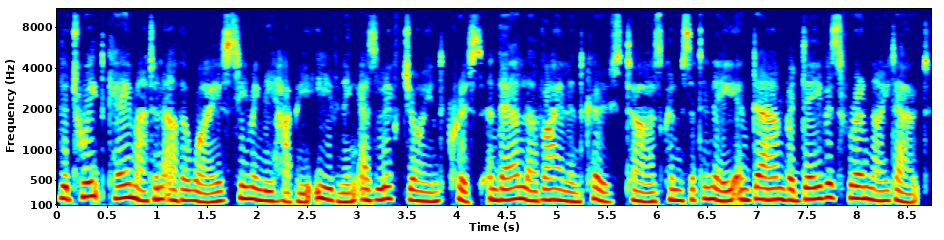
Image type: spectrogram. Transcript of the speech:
The tweet came at an otherwise seemingly happy evening as Liv joined Chris and their Love Island co-stars Cetinay and Amber Davies for a night out.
